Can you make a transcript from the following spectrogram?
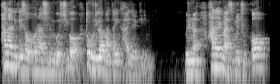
하나님께서 원하시는 것이고 또 우리가 마땅히 가야 될 길입니다. 우리는 하나님의 말씀을 듣고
